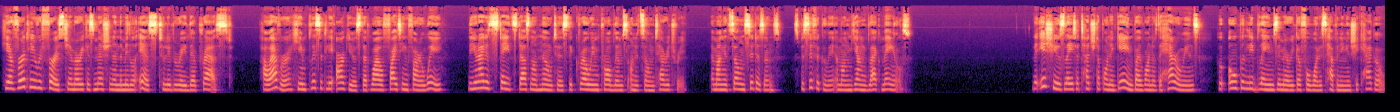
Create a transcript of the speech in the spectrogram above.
He overtly refers to America's mission in the Middle East to liberate the oppressed. However, he implicitly argues that while fighting far away, the United States does not notice the growing problems on its own territory among its own citizens, specifically among young black males. The issue is later touched upon again by one of the heroines who openly blames America for what is happening in Chicago.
